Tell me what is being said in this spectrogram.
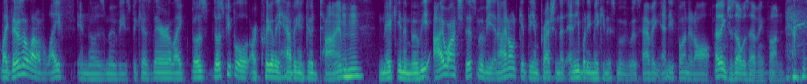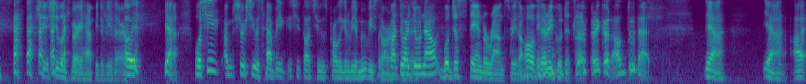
Like there's a lot of life in those movies because they're like those those people are clearly having a good time Mm-hmm. making the movie. I watched this movie and I don't get the impression that anybody making this movie was having any fun at all. I think Giselle was having fun. she, she looked very happy to be there. Oh yeah. Yeah. yeah. Well, she I'm sure she was happy. She thought she was probably going to be a movie star. Like, what do I after do now? We'll just stand around, sweetheart. Oh, very good. It's very good. I'll do that. Yeah, yeah. I,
